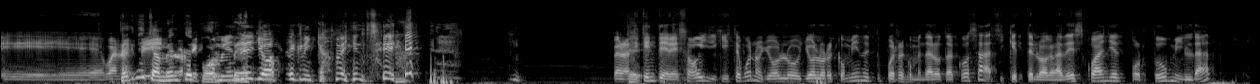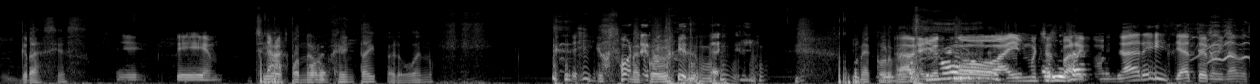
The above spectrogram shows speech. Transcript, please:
Eh, bueno, Técnicamente sí, lo por Pepe. yo, técnicamente. Pero a ti ¿Qué? te interesó y dijiste, bueno, yo lo, yo lo recomiendo y tú puedes recomendar otra cosa, así que te lo agradezco, Ángel, por tu humildad. Gracias. Este, Sí, Ah, iba a poner un hentai, pero bueno. Me acordé. Me acordé. A ver, yo tengo, hay muchos para recomendar y ya terminados.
